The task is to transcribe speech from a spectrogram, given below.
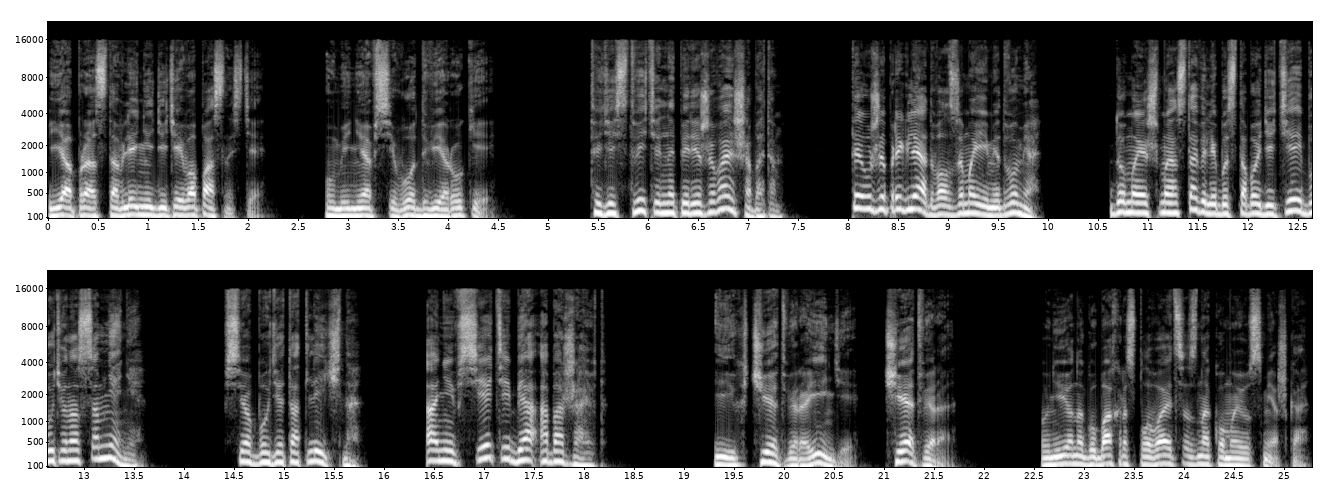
я про оставление детей в опасности. У меня всего две руки». «Ты действительно переживаешь об этом? Ты уже приглядывал за моими двумя. Думаешь, мы оставили бы с тобой детей, будь у нас сомнения?» Все будет отлично. Они все тебя обожают». «Их четверо, Инди, четверо!» У нее на губах расплывается знакомая усмешка.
